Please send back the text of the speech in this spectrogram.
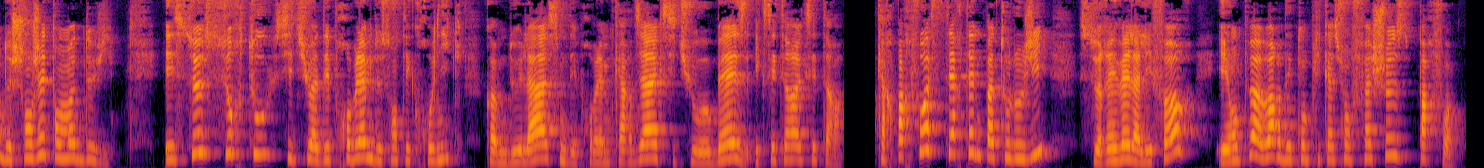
de changer ton mode de vie. Et ce, surtout si tu as des problèmes de santé chronique comme de l'asthme, des problèmes cardiaques, si tu es obèse, etc., etc. Car parfois, certaines pathologies se révèlent à l'effort et on peut avoir des complications fâcheuses parfois.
